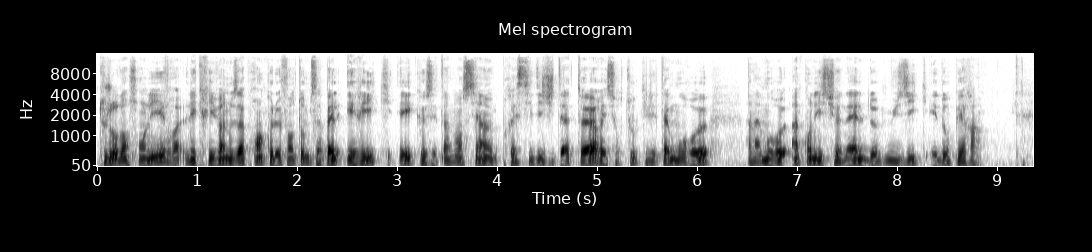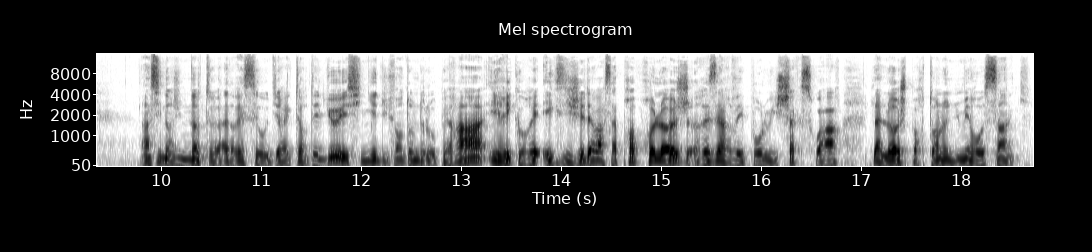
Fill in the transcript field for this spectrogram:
Toujours dans son livre, l'écrivain nous apprend que le fantôme s'appelle Éric et que c'est un ancien prestidigitateur et surtout qu'il est amoureux un amoureux inconditionnel de musique et d'opéra. Ainsi, dans une note adressée au directeur des lieux et signée du fantôme de l'opéra, Eric aurait exigé d'avoir sa propre loge réservée pour lui chaque soir, la loge portant le numéro 5.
